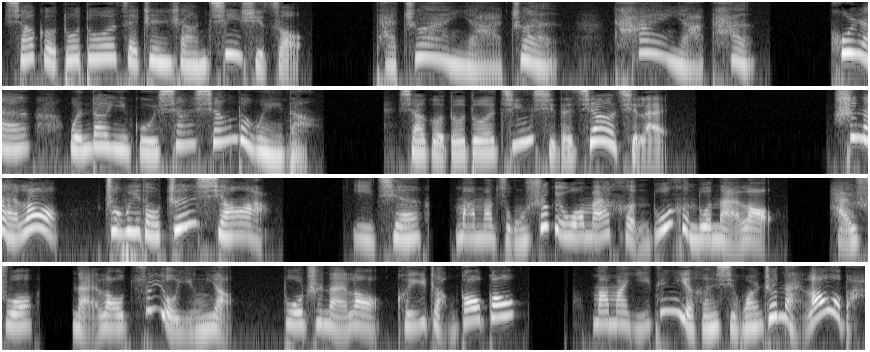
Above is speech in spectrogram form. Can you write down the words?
小狗多多在镇上继续走，它转呀转，看呀看，忽然闻到一股香香的味道，小狗多多惊喜的叫起来：“是奶酪！”这味道真香啊！以前妈妈总是给我买很多很多奶酪，还说奶酪最有营养，多吃奶酪可以长高高。妈妈一定也很喜欢这奶酪吧？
